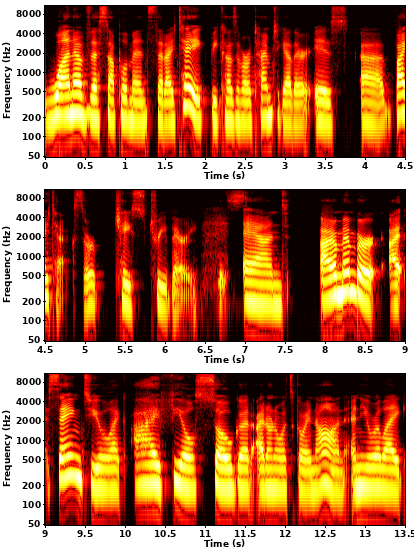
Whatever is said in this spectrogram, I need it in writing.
one of the supplements that I take because of our time together is uh, Vitex or Chaste Tree Berry. Yes. And I remember I, saying to you, like, I feel so good. I don't know what's going on. And you were like,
